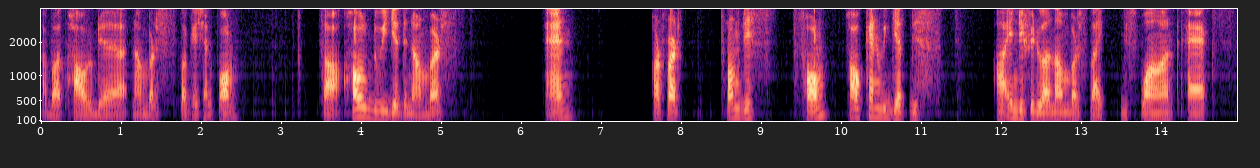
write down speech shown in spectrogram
about how the numbers location form. So how do we get the numbers? And convert from this form how can we get this uh, individual numbers like this one x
